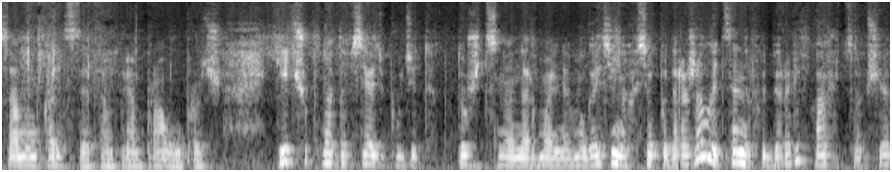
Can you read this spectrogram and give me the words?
самом конце, там прям про обруч. Кетчуп надо взять будет. тоже цена нормальная. В магазинах все подорожало, и цены Фаберли кажутся вообще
